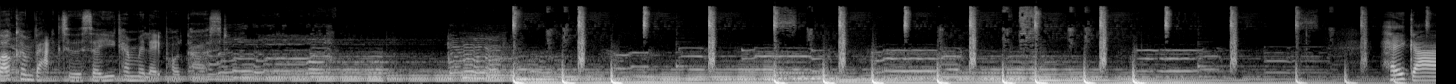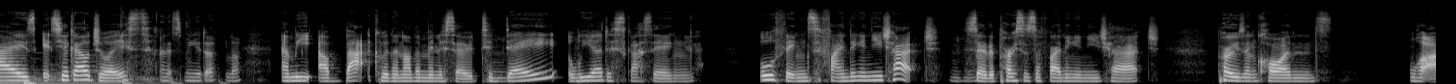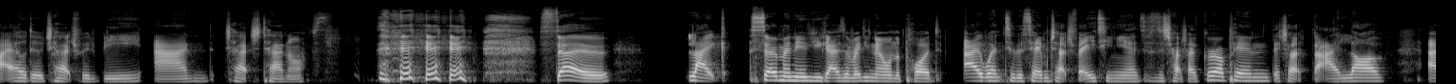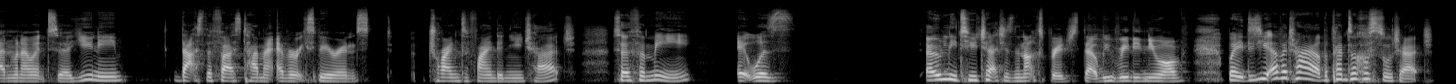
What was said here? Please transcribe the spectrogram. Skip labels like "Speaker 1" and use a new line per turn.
Welcome back to the So You Can Relate podcast. Hey guys, it's your girl Joyce,
And it's me, Adafla.
and we are back with another minisode. Mm. Today we are discussing all things finding a new church. Mm-hmm. So the process of finding a new church, pros and cons, what our elder church would be, and church turnoffs. so, like so many of you guys already know on the pod, I went to the same church for 18 years. This is the church I grew up in, the church that I love. And when I went to uni, that's the first time I ever experienced trying to find a new church. So for me, it was only two churches in Uxbridge that we really knew of. Wait, did you ever try out the Pentecostal church?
